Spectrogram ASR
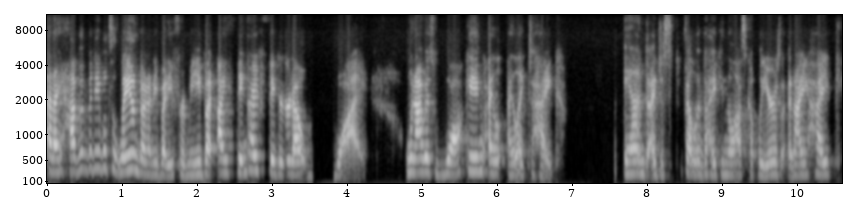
and I haven't been able to land on anybody for me, but I think I figured out why. When I was walking, I, I like to hike. And I just fell into hiking the last couple of years, and I hike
